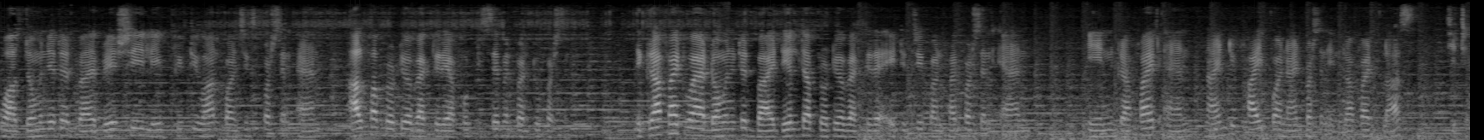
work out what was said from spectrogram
was dominated by Bacilli 51.6% and Alpha Proteobacteria 47.2%. The graphite were dominated by delta proteobacteria 83.5% and in graphite and 95.9% in graphite plus chitin.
